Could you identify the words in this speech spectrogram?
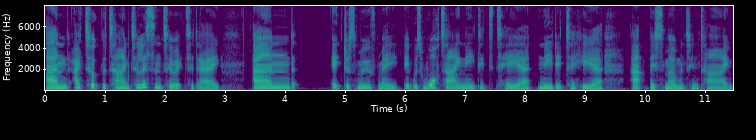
And I took the time to listen to it today. And it just moved me. It was what I needed to hear, needed to hear at this moment in time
